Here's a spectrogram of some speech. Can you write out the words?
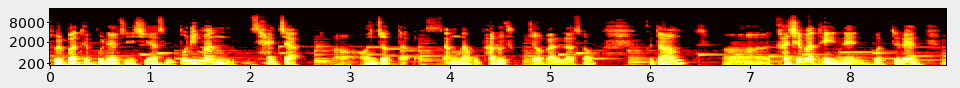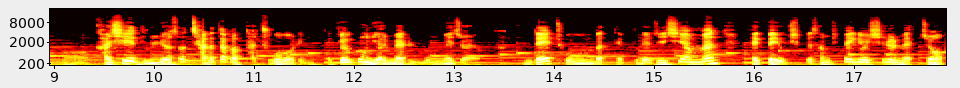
돌밭에 뿌려진 씨앗은 뿌리만 살짝 어, 얹었다가 싹나고 바로 죽죠 말라서. 그 다음 어, 가시밭에 있는 것들은 어, 가시에 눌려서 자라다가 다 죽어버립니다. 결국은 열매를 못 맺어요. 근데 좋은 밭에 뿌려진 씨앗만 100배, 60배, 30배 결실을 맺죠.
